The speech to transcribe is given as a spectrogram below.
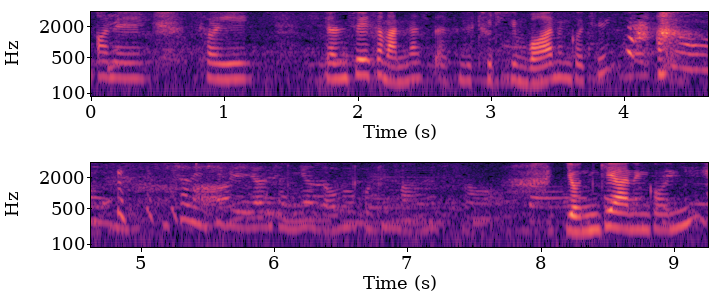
하지? 아, 네. 저희 연수에서 만났어요. 근데 둘이 지금 뭐 하는 거지? 2021년 작년 너무 고생 많았어. 연기하는 거니?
